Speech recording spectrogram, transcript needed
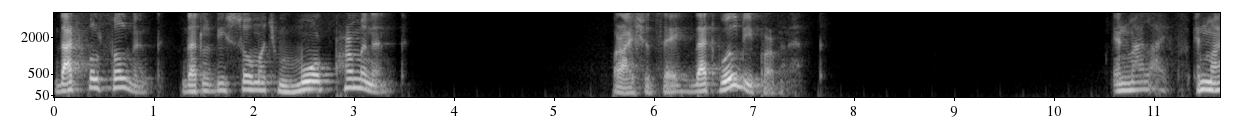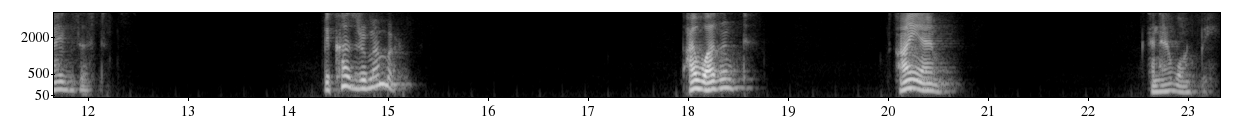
that fulfillment that will be so much more permanent or I should say, that will be permanent in my life, in my existence. Because remember, I wasn't, I am, and I won't be.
